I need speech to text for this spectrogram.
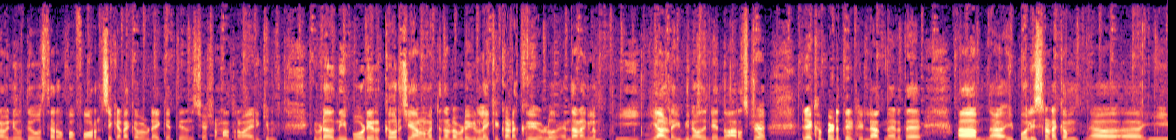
റവന്യൂ ഉദ്യോഗസ്ഥർ ഒപ്പം ഫോറൻസിക് അടക്കം ഇവിടേക്ക് എത്തിയതിനു ശേഷം മാത്രമായിരിക്കും ഇവിടെ നിന്ന് ഈ ബോഡി റിക്കവർ ചെയ്യാനുള്ള മറ്റു നടപടികളിലേക്ക് കടക്കുകയുള്ളൂ. എന്താണെങ്കിലും ഈ ഇയാളുടെ ഈ വിനോദിന്റെ ഒന്നും അറസ്റ്റ് രേഖപ്പെടുത്തിയിട്ടില്ല. നേരത്തെ ഈ പോലീസിനടക്കം ഈ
